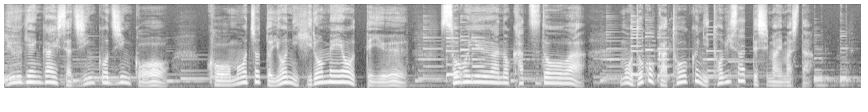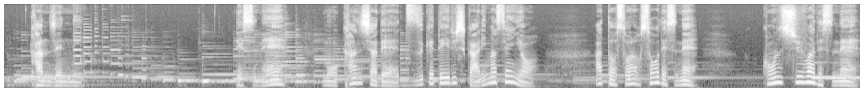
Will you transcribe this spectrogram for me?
有限会社人工人口をこうもうちょっと世に広めようっていうそういうあの活動はもうどこか遠くに飛び去ってしまいました。完全に。ですね。もう感謝で続けているしかありませんよ。あとそそうですね。今週はですね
